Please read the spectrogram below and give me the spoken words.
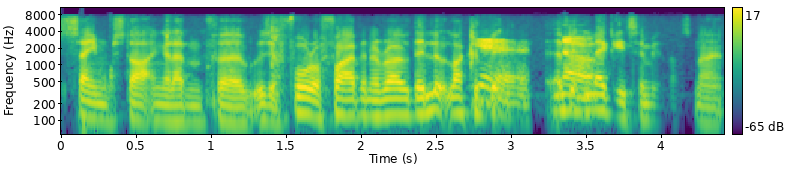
same starting eleven for was it four or five in a row? They look like a yeah, bit a no, bit leggy to me last night.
